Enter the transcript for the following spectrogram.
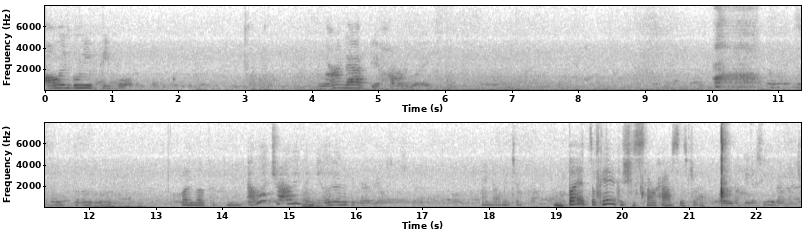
always believe people. learned that the hard way. Oh, I love Peppermint. I want Charlie Camilla to be my real sister. I know, me too. But it's okay because she's our half sister. But we're not going to see her that much.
